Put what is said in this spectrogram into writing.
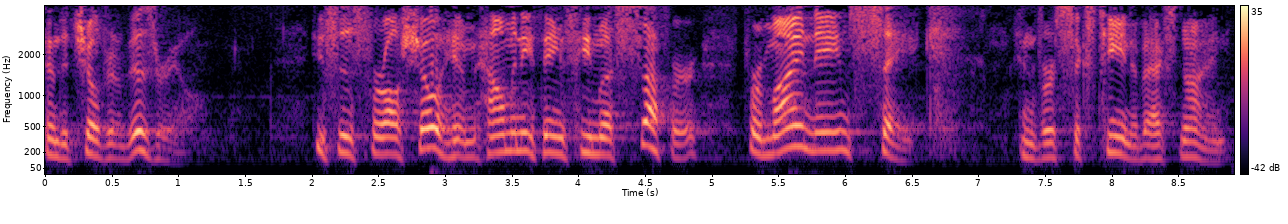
and the children of Israel. He says, for I'll show him how many things he must suffer for my name's sake in verse 16 of Acts 9.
